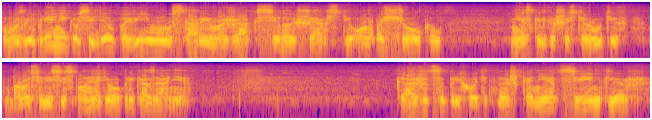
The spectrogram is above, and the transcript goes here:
Возле пленников сидел, по-видимому, старый вожак с седой шерстью. Он пощелкал. Несколько шестируких бросились исполнять его приказания. «Кажется, приходит наш конец, Винклер»,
